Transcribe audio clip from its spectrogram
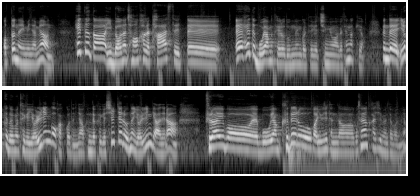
어떤 의미냐면 헤드가 이 면에 정확하게 닿았을 때의 헤드 모양대로 놓는 걸 되게 중요하게 생각해요. 근데 이렇게 놓으면 되게 열린 것 같거든요. 근데 그게 실제로는 열린 게 아니라 드라이버의 모양 그대로가 유지된다고 생각하시면 되거든요.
